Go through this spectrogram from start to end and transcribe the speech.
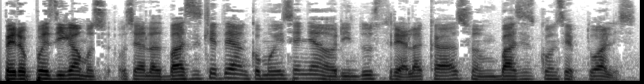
pero pues digamos, o sea, las bases que te dan como diseñador industrial acá son bases conceptuales.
